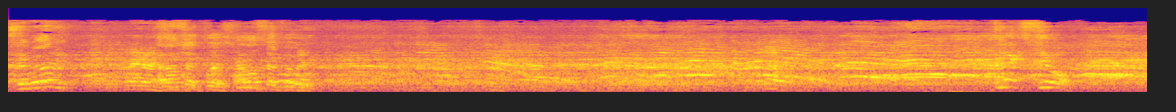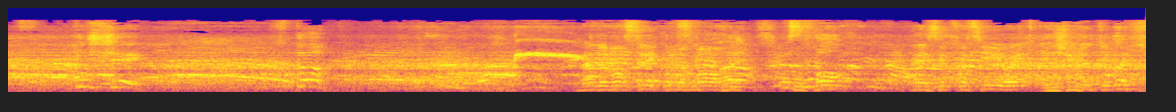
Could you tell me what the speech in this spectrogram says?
C'est bon? Avance un peu, avance un peu. Touché. Stop. On a devancé les commandements. Ouais, franc. Et cette fois-ci, oui. Et Julien Thomas qui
